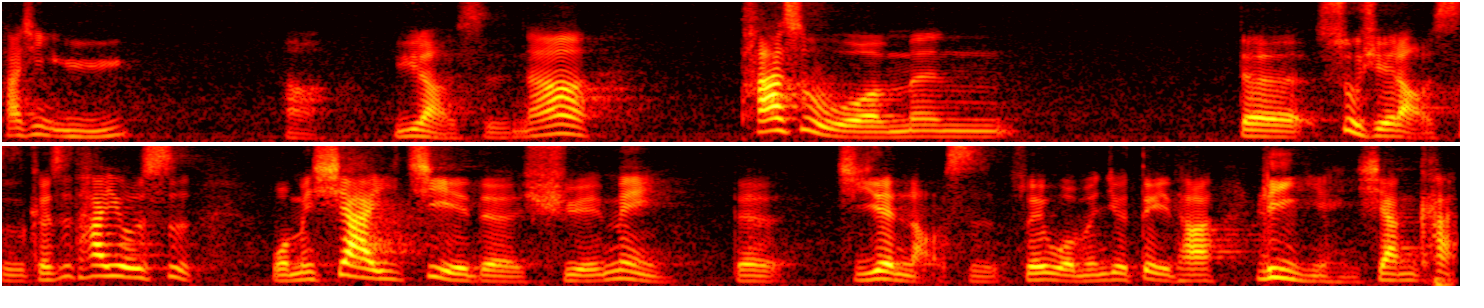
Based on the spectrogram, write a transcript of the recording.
他姓于，啊，于老师，然后他是我们。的数学老师，可是他又是我们下一届的学妹的级任老师，所以我们就对他另眼相看。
